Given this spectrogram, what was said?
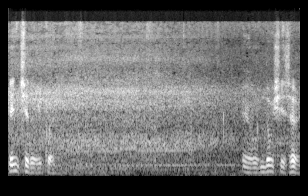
벤치도 있고 예, 운동시설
